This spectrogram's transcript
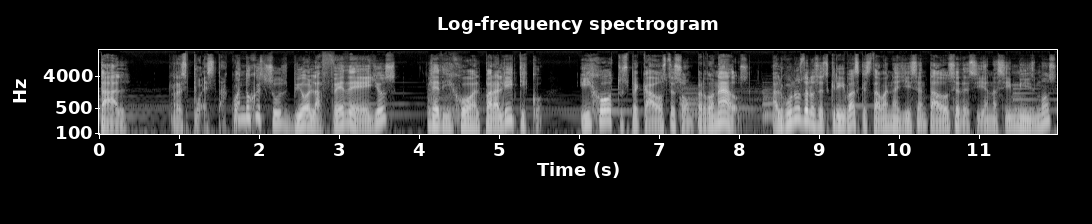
tal respuesta. Cuando Jesús vio la fe de ellos, le dijo al paralítico, Hijo, tus pecados te son perdonados. Algunos de los escribas que estaban allí sentados se decían a sí mismos,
